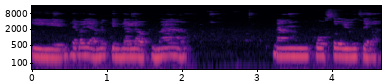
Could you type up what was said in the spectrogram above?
กินเฮ็ดเราอยากเรากินแล้วแล้วคือมากนางโกโซอยุงเสียละ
